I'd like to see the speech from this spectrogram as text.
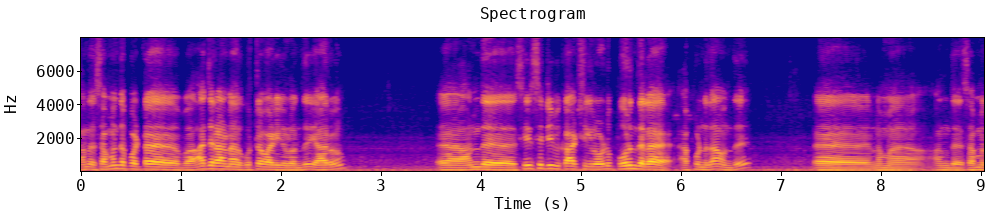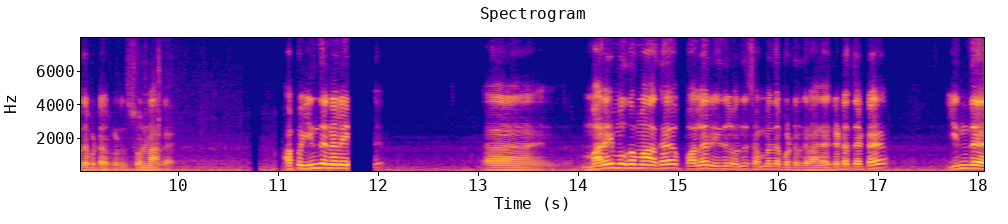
அந்த சம்மந்தப்பட்ட ஆஜரான குற்றவாளிகள் வந்து யாரும் அந்த சிசிடிவி காட்சிகளோடு பொருந்தலை அப்படின்னு தான் வந்து நம்ம அந்த சம்மந்தப்பட்டவர்கள் வந்து சொன்னாங்க. அப்போ இந்த நிலையில் மறைமுகமாக பலர் இதில் வந்து சம்மந்தப்பட்டிருக்கிறாங்க கிட்டத்தட்ட இந்த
